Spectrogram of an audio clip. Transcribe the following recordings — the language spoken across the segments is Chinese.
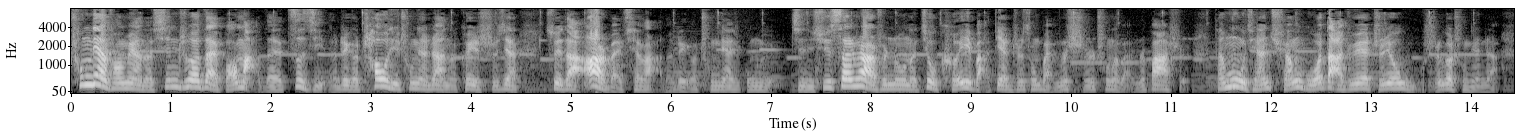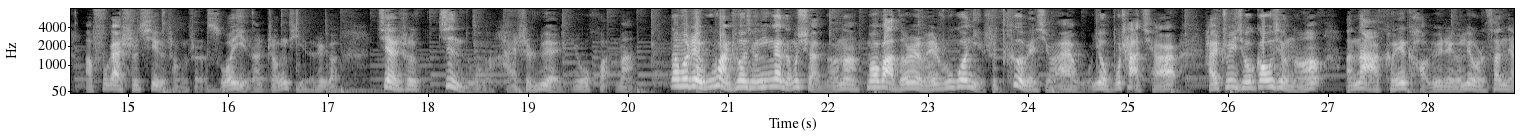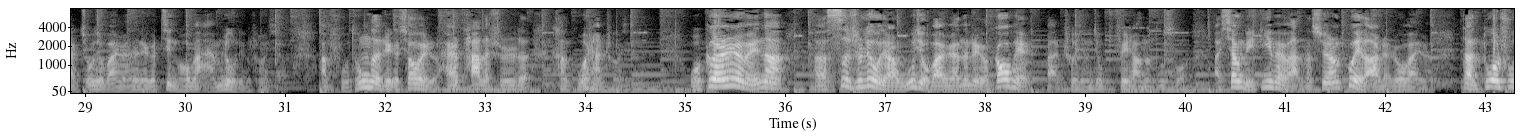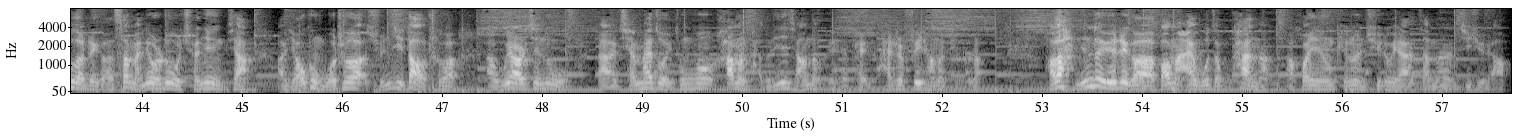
充电方面呢，新车在宝马的自己的这个超级充电站呢，可以实现最大二百千瓦的这个充电功率，仅需三十二分钟呢，就可以把电池从百分之十充到百分之八十。但目前全国大约只有五十个充电站啊，覆盖十七个城市，所以呢，整体的这个建设进度呢，还是略有缓慢。那么这五款车型应该怎么选择呢？猫爸则认为，如果你是特别喜欢 i 五，又不差钱儿，还追求高性能啊，那可以考虑这个六十三点九九万元的这个进口版 M 六零车型啊。普通的这个消费者还是踏踏实实的看国产车型。我个人认为呢，呃，四十六点五九万元的这个高配版车型就非常的不错啊。相比低配版呢，虽然贵了二点六万元，但多出了这个三百六十度全景影像啊，遥控泊车、循迹倒车啊，无钥匙进入啊，前排座椅通风、哈曼卡顿音响等这些配置，还是非常的值的。好了，您对于这个宝马 i 五怎么看呢？啊，欢迎评论区留言，咱们继续聊。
